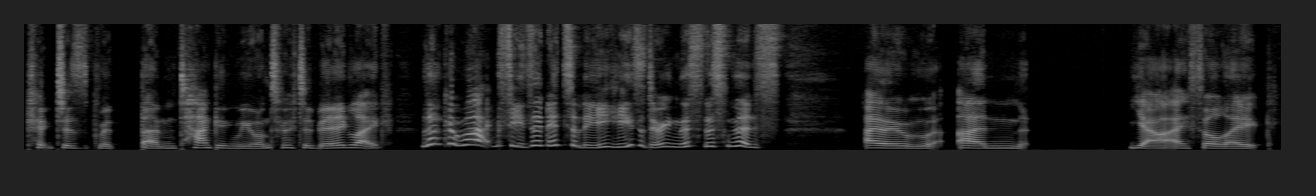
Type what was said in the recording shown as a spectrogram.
pictures with them tagging me on Twitter, being like, "Look at Max. He's in Italy. He's doing this, this, and this." Um, and yeah, I feel like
